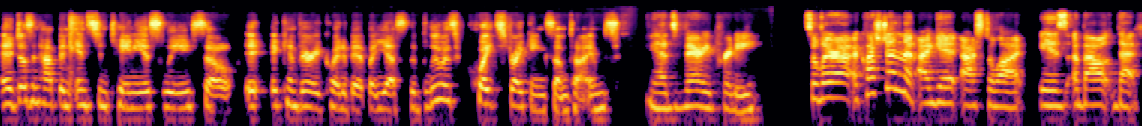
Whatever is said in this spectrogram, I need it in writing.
and it doesn't happen instantaneously. So it, it can vary quite a bit. But yes, the blue is quite striking sometimes. Yeah, it's very pretty. So, Lara, a question that I get asked a lot is about that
